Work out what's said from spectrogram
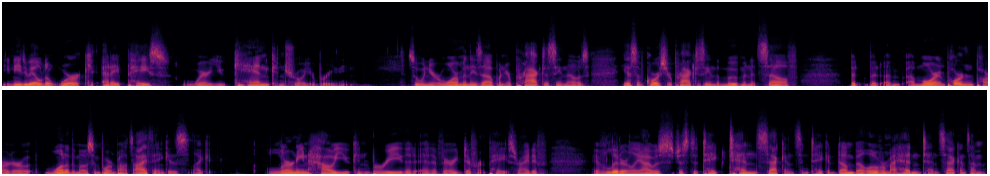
You need to be able to work at a pace where you can control your breathing. So when you're warming these up, when you're practicing those, yes, of course you're practicing the movement itself, but but a, a more important part, or one of the most important parts, I think, is like learning how you can breathe at, at a very different pace, right? If if literally I was just to take 10 seconds and take a dumbbell over my head in 10 seconds, I'm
